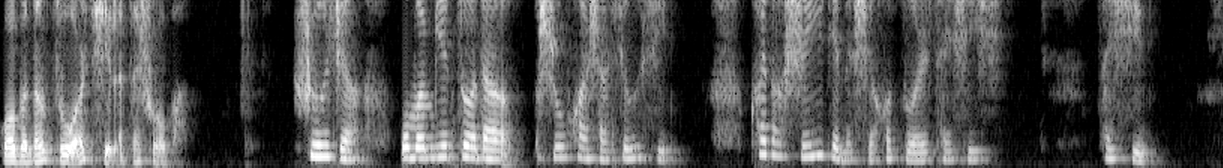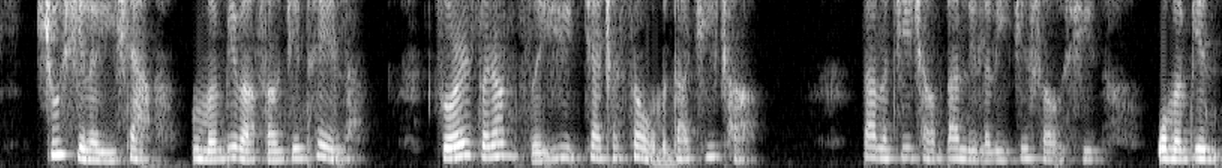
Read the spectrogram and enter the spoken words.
我们等祖儿起来再说吧。”说着，我们便坐到书画上休息。快到十一点的时候，祖儿才歇息，才醒。梳洗了一下，我们便把房间退了。祖儿则让子玉驾车送我们到机场。到了机场，办理了离境手续，我们便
